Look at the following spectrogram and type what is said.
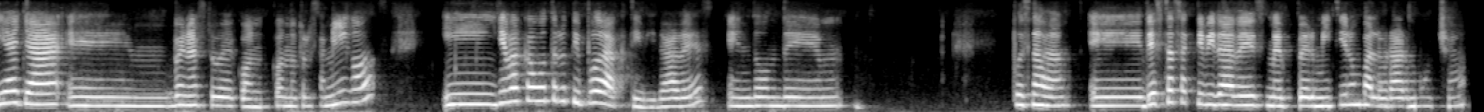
Y allá, em, bueno, estuve con, con otros amigos y llevé a cabo otro tipo de actividades en donde, pues nada, eh, de estas actividades me permitieron valorar mucho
